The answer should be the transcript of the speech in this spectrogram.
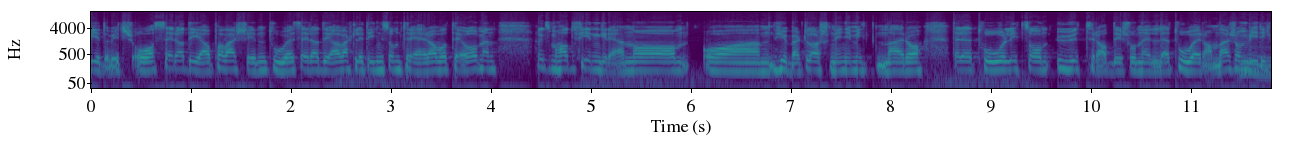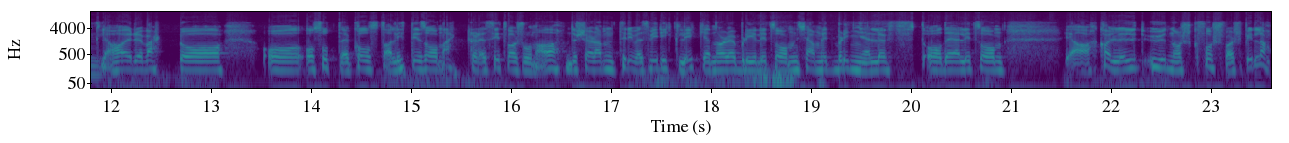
Vidovic og Seradia på hver sin toer. Seradia har vært litt inn som treer av og til òg, men liksom hatt Fingren og, og, Hubert Larsen inn i midten der. og Det er to litt sånn utradisjonelle toerne der som mm. virkelig har vært og, og, og sittet Kolstad litt i sånn ekle situasjoner. Da. Du ser De trives virkelig ikke når det blir litt sånn, kommer litt blinde løft og det er litt sånn sånn ja, kall det litt unorsk forsvarsspill. da,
